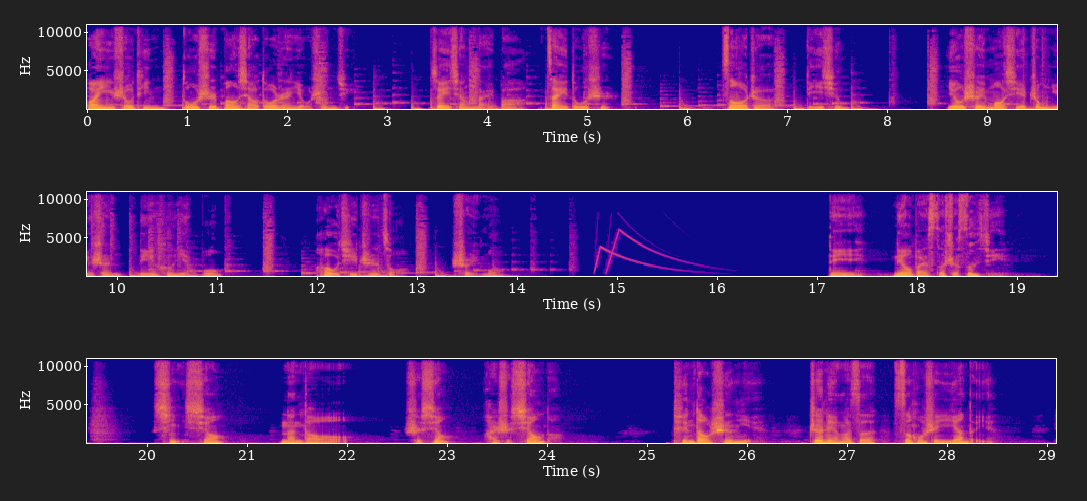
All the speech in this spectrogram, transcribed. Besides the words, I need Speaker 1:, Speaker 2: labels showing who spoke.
Speaker 1: 欢迎收听都市爆笑多人有声剧《最强奶爸在都市》，作者：迪秋，由水墨携众女神联合演播，后期制作：水墨。第六百四十四集，姓肖，难道是肖还是肖呢？听到声音，这两个字似乎是一样的音。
